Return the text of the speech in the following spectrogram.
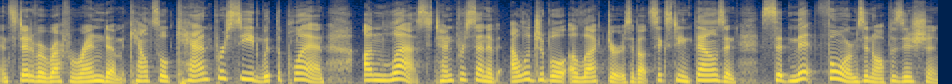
Instead of a referendum, council can proceed with the plan unless 10% of eligible eligible electors, about 16,000, submit forms in opposition.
